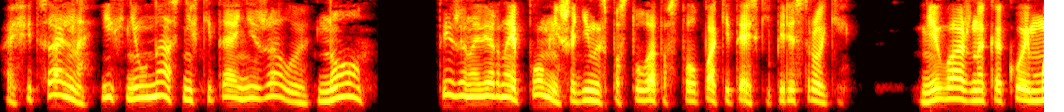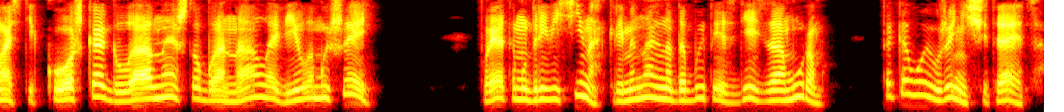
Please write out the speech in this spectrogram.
Официально их ни у нас, ни в Китае не жалуют, но... Ты же, наверное, помнишь один из постулатов столпа китайской перестройки. Неважно, какой масти кошка, главное, чтобы она ловила мышей. Поэтому древесина, криминально добытая здесь за Амуром, таковой уже не считается.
